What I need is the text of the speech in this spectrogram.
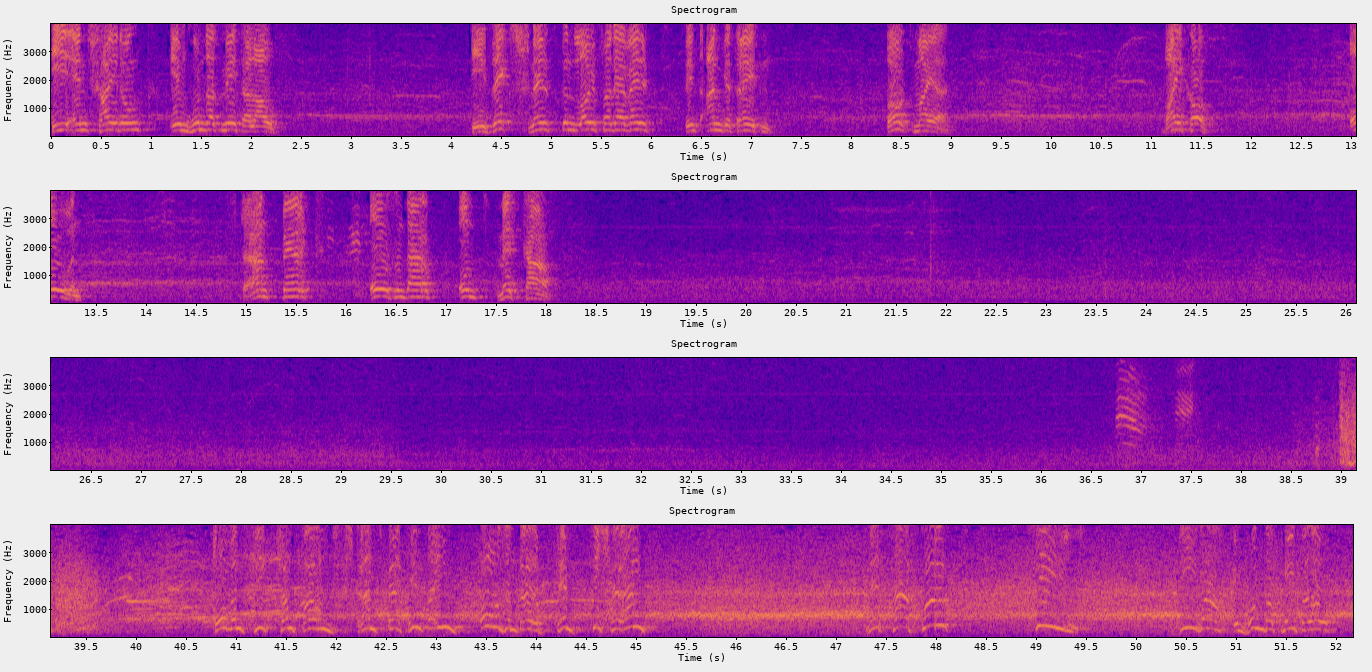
Die Entscheidung im 100-Meter-Lauf. Die sechs schnellsten Läufer der Welt sind angetreten. Borgmeier, Weikhoff, Owens, Strandberg, Osendarp und Metcalf. Owens liegt schon vorn, Strandberg hinter ihm, Osendarp kämpft sich heran. Metcalf kommt, Ziel! Sieger im 100-Meter-Lauf, Jesse Owens.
